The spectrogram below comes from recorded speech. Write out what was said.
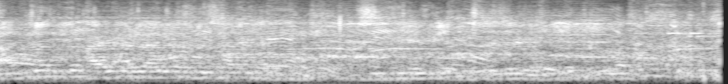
안전 가이드라인을 정하고 GM이 제재력이 불러졌습니다.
